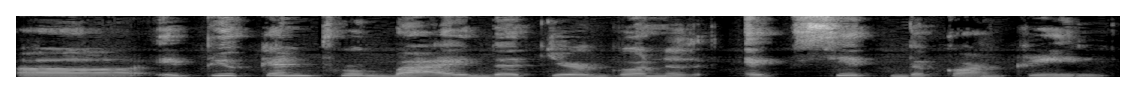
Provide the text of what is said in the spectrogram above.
uh, if you can provide that you're gonna exit the country.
